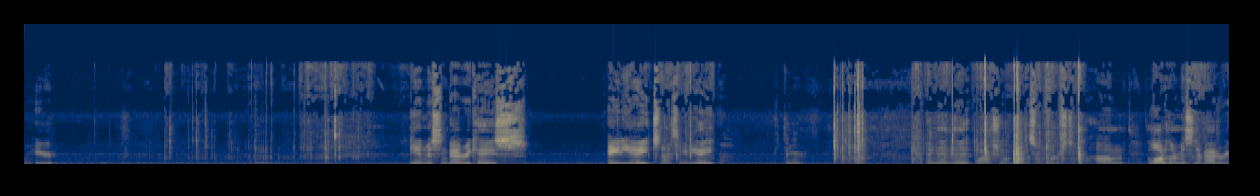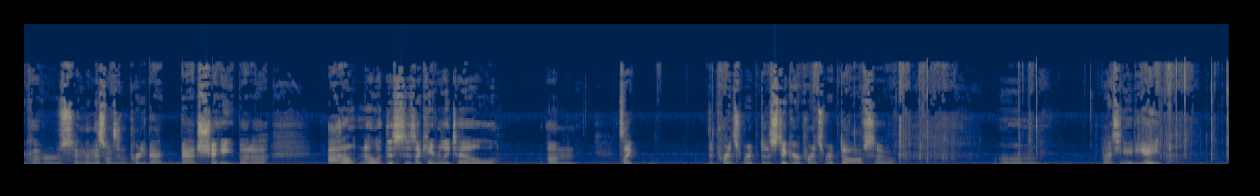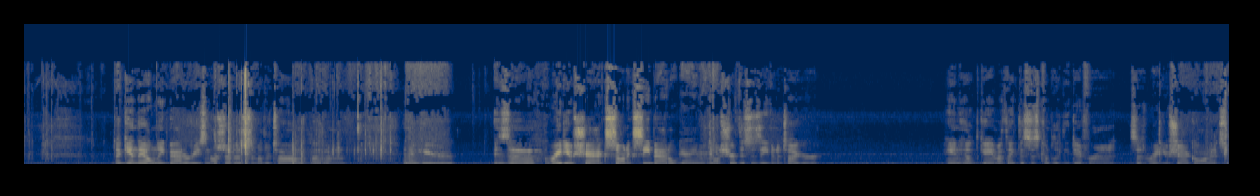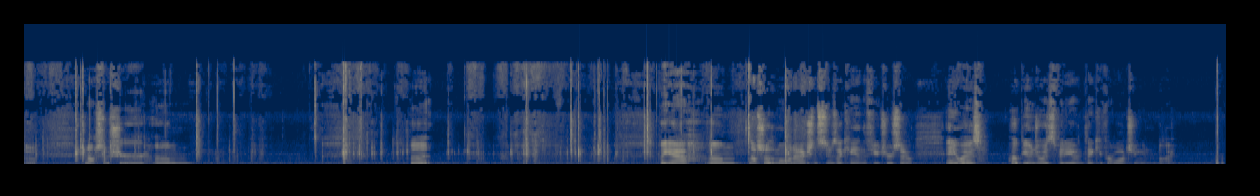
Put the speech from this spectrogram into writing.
right here. Again, missing battery case. 88, 1988. There. And then, this, well, actually, I'll get this one first. Um, a lot of them are missing their battery covers, and then this one's in pretty bad bad shape. But uh, I don't know what this is. I can't really tell. Um, it's like the print's ripped, the sticker print's ripped off. So, um, 1988. Again, they all need batteries, and I'll show those some other time. But um, and then here is a Radio Shack Sonic Sea Battle game. I'm not sure if this is even a Tiger handheld game. I think this is completely different. It says Radio Shack on it, so I'm not so sure. Um, but but yeah, um, I'll show them all in action as soon as I can in the future. So, anyways, Hope you enjoyed this video and thank you for watching and bye.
